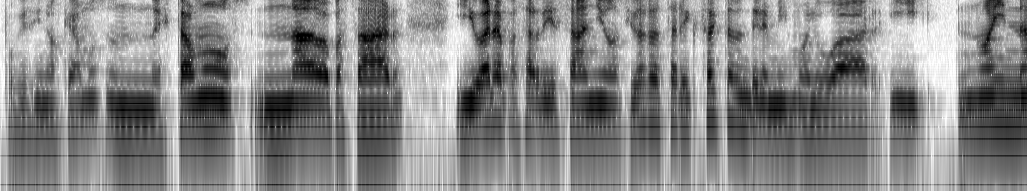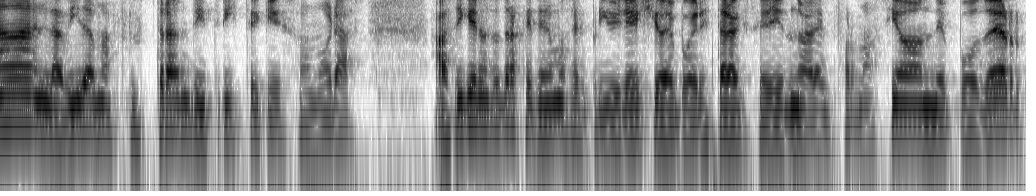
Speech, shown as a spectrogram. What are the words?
Porque si nos quedamos donde estamos, nada va a pasar y van a pasar 10 años y vas a estar exactamente en el mismo lugar y no hay nada en la vida más frustrante y triste que eso, amorás. Así que nosotras que tenemos el privilegio de poder estar accediendo a la información, de poder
